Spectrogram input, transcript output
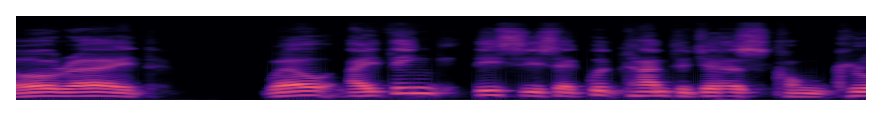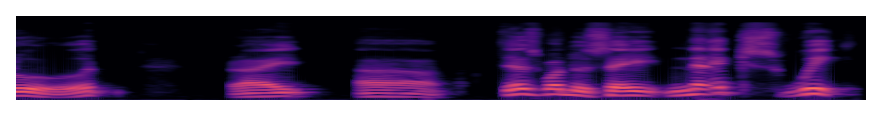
All right. Well, I think this is a good time to just conclude, right? Uh, just want to say next week,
